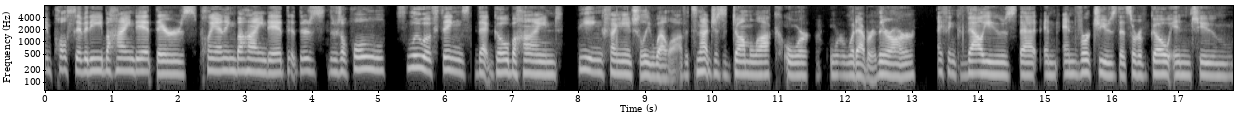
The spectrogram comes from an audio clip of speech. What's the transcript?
impulsivity behind it, there's planning behind it, there's there's a whole slew of things that go behind being financially well off. It's not just dumb luck or or whatever. There are I think values that and and virtues that sort of go into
